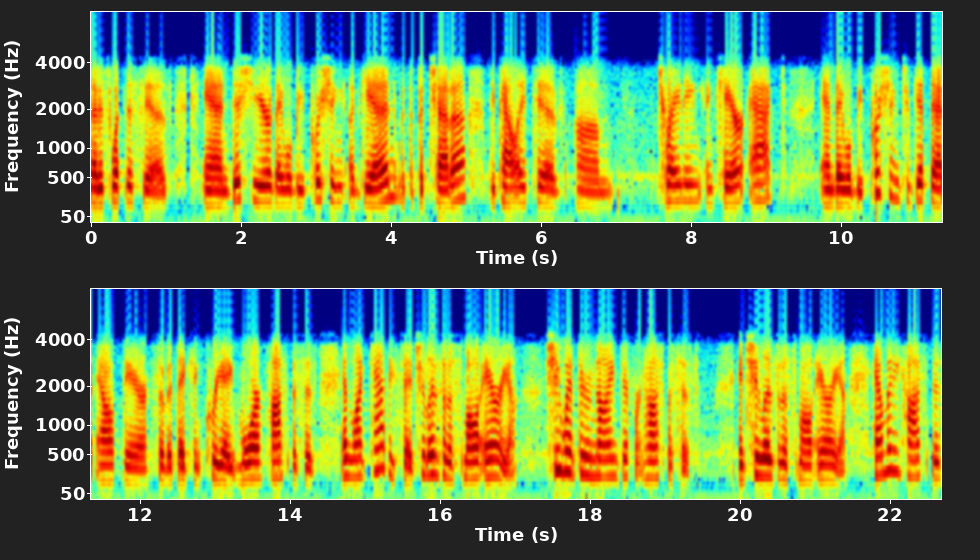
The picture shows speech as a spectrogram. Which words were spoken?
that is what this is. And this year they will be pushing again with the PCHETA, the Palliative um, Training and Care Act, and they will be pushing to get that out there so that they can create more hospices. And like Kathy said, she lives in a small area. She went through nine different hospices and she lives in a small area. How many hospice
